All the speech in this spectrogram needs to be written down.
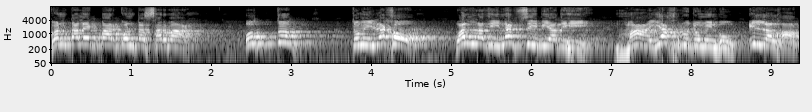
কোনটা লিখবা আর কোনটা সারবা? উক্তুব তুমি লেখো, ওয়াল্লাযী নাফসি বিয়াদিহি, মা ইয়াখরুজু মিনহু ইল্লাল হক।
